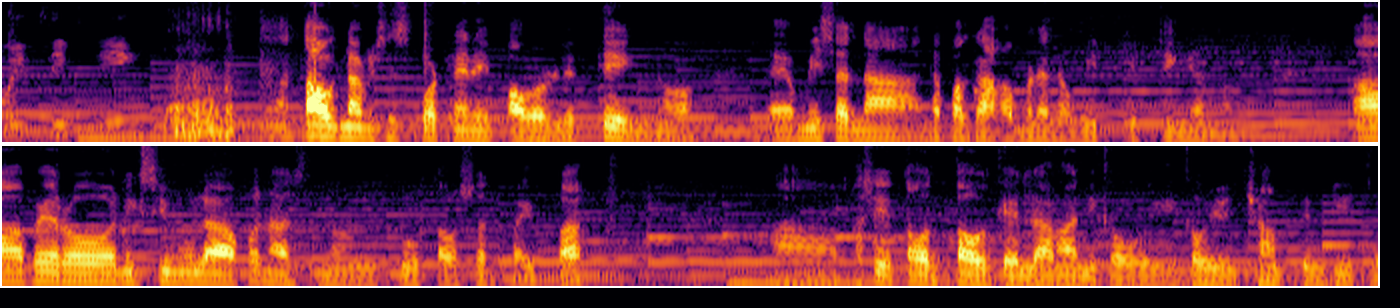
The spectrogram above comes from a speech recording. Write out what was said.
weightlifting? Ang tawag namin sa sport na yun powerlifting, no? Kaya minsan na napagkakamala ng weightlifting yan, no? Ah, pero nagsimula ako nas ng 2005 pa. Ah, kasi taon-taon kailangan ikaw ikaw yung champion dito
